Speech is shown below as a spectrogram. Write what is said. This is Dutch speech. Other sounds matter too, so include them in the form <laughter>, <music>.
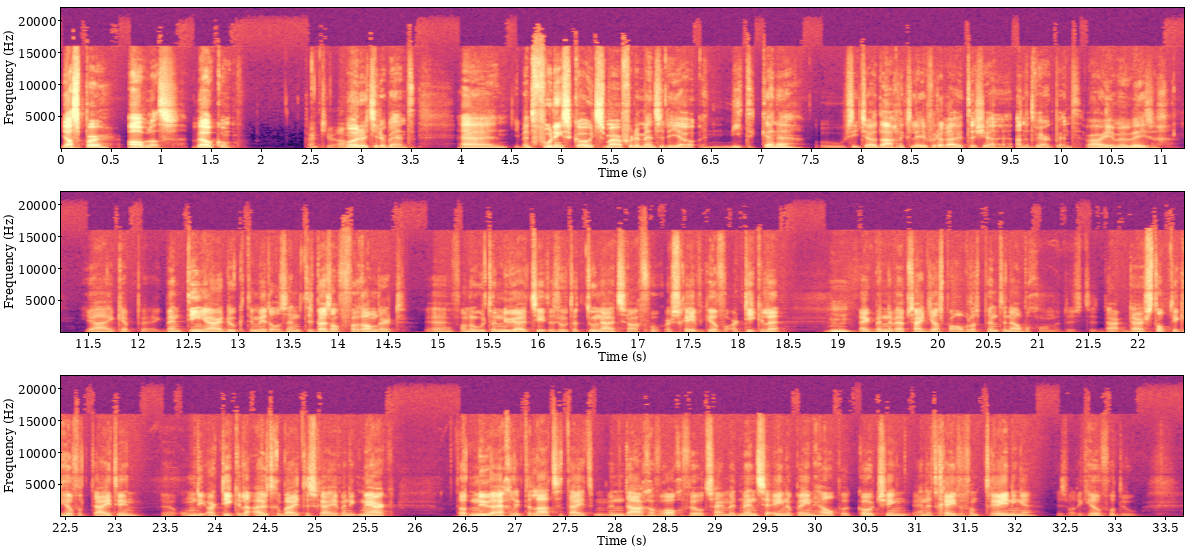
Jasper Alblas, welkom. Dankjewel. Mooi dat je er bent. Uh, je bent voedingscoach, maar voor de mensen die jou niet kennen, hoe ziet jouw dagelijks leven eruit als je aan het werk bent? Waar hou je mee bezig? Ja, ik, heb, ik ben tien jaar, doe ik het inmiddels. En het is best wel veranderd uh, van hoe het er nu uitziet als hoe het er toen uitzag. Vroeger schreef ik heel veel artikelen. Hmm. Ik ben de website jasperalbelas.nl begonnen, dus de, daar, daar stopte ik heel veel tijd in uh, om die artikelen uitgebreid te schrijven. En ik merk dat nu eigenlijk de laatste tijd mijn dagen vooral gevuld zijn met mensen één op één helpen, coaching en het geven van trainingen is wat ik heel veel doe.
